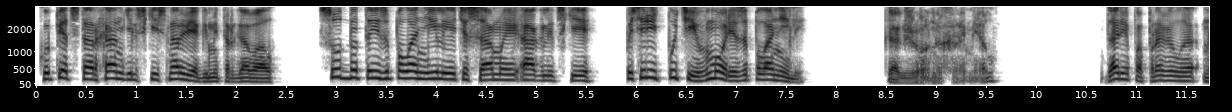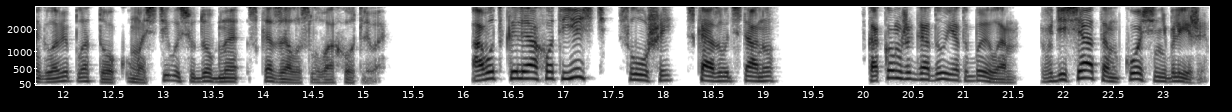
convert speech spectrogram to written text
Купец-то архангельский с норвегами торговал. Судно-то и заполонили эти самые аглицкие. Посереть пути в море заполонили». «Как же он охромел?» Дарья поправила на голове платок, умостилась удобно, сказала словоохотливо. «А вот коли охот есть, слушай, сказывать стану. В каком же году это было? В десятом, к осени ближе.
